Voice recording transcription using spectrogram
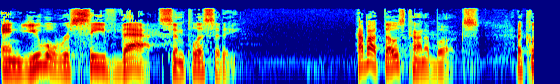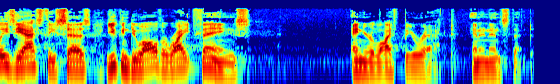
and you will receive that simplicity? How about those kind of books? Ecclesiastes says you can do all the right things and your life be wrecked in an instant.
